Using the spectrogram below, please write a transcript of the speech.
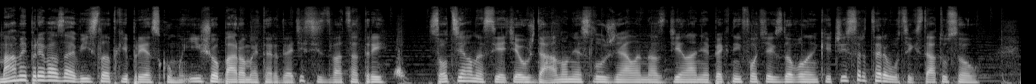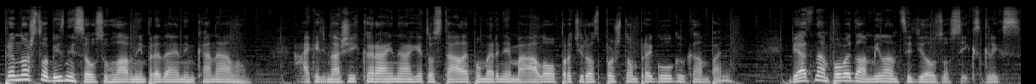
Máme pre vás aj výsledky prieskumu eShop Barometer 2023. Sociálne siete už dávno neslúžia len na zdieľanie pekných fotiek z dovolenky či srdcervúcich statusov. Pre množstvo biznisov sú hlavným predajným kanálom. Aj keď v našich krajinách je to stále pomerne málo oproti rozpočtom pre Google kampane. Viac nám povedal Milan Cidilov zo SixClicks.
